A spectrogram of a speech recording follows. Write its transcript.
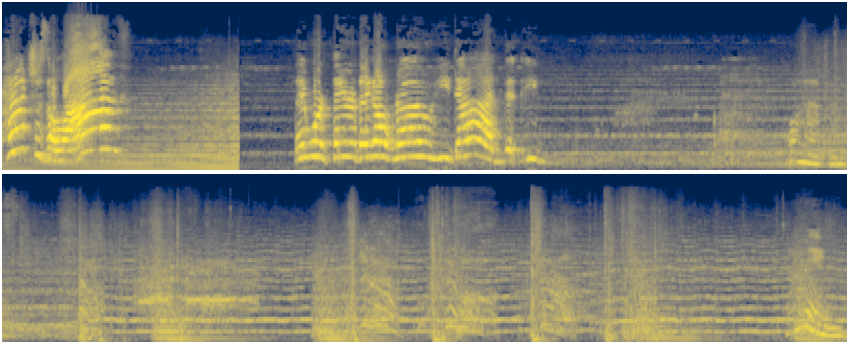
Patch is alive? They weren't there. They don't know he died. That he. What happens? Dang.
